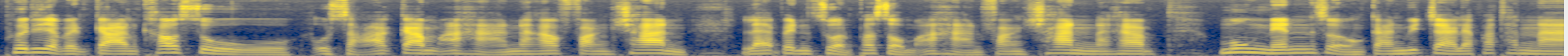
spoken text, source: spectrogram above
เพื่อที่จะเป็นการเข้าสู่อุตสาหกรรมอาหารนะครับฟังก์ชัน และเป็นส่วนผสมอาหารฟังก์ชันนะครับ มุ่งเน้นในส่วนของการวิจัยและพัฒนา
